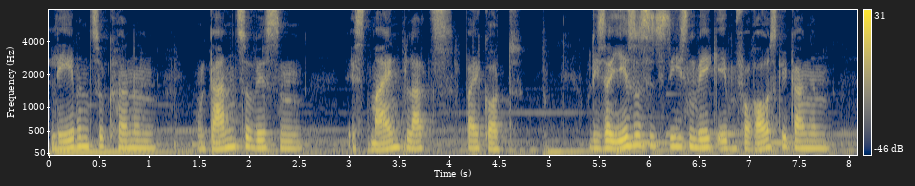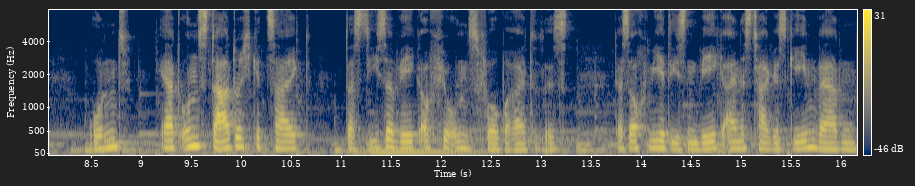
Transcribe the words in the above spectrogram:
leben zu können und dann zu wissen, ist mein Platz bei Gott. Und dieser Jesus ist diesen Weg eben vorausgegangen und er hat uns dadurch gezeigt, dass dieser Weg auch für uns vorbereitet ist, dass auch wir diesen Weg eines Tages gehen werden,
